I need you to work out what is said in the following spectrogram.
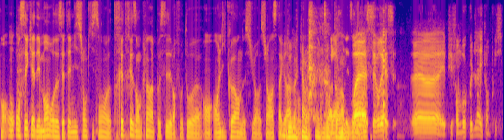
On, sait qu'il y a des membres de cette émission qui sont très très enclins à poster leurs photos en, licorne sur sur Instagram. Ouais c'est vrai et puis ils font beaucoup de likes en plus.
